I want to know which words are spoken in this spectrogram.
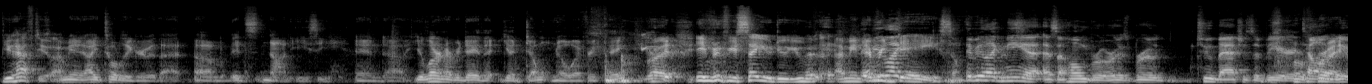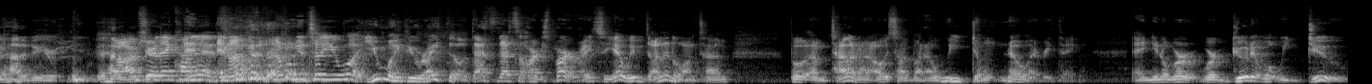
You have to. I mean, I totally agree with that. Um, it's not easy, and uh, you learn every day that you don't know everything. Right. Even if you say you do, you. I mean, It'd every like- day something. It'd be like me uh, as a home brewer who's brewed two batches of beer, telling Right. you how to do your. How to So I'm do sure beer. they come and, in. and I'm, gonna, I'm going to tell you what. You might be right though. That's that's the hardest part, right? So yeah, we've done it a long time, But um, Tyler and I always talk about how we don't know everything, and you know we're we're good at what we do,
